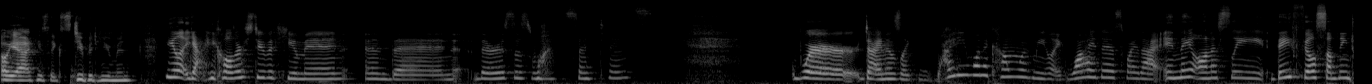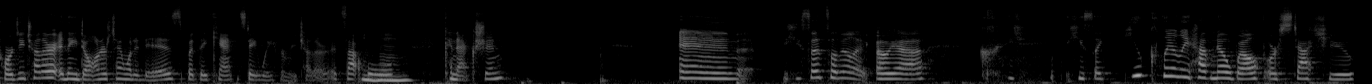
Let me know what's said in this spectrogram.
Oh yeah, he's like stupid human. He like yeah, he called her stupid human, and then there is this one sentence where Dinah's like, "Why do you want to come with me? Like, why this? Why that?" And they honestly they feel something towards each other, and they don't understand what it is, but they can't stay away from each other. It's that whole Mhm. connection. And he said something like, "Oh yeah," he's like, "You clearly have no wealth or statue."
